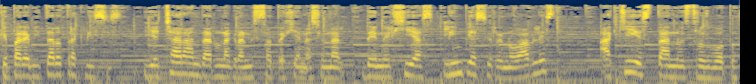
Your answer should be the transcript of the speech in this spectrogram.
que para evitar otra crisis y echar a andar una gran estrategia nacional de energías limpias y renovables, aquí están nuestros votos.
